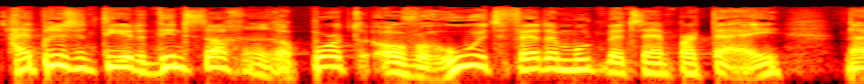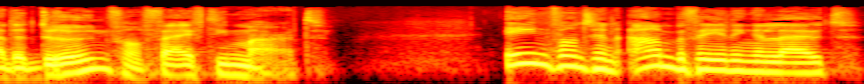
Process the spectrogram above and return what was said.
Hij presenteerde dinsdag een rapport over hoe het verder moet met zijn partij na de dreun van 15 maart. Een van zijn aanbevelingen luidt:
